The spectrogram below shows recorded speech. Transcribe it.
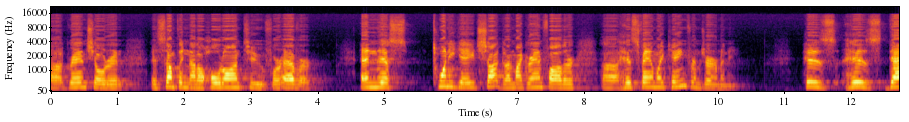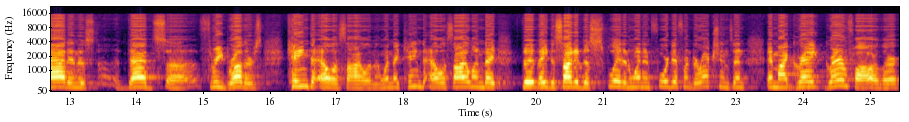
uh, grandchildren is something that I'll hold on to forever. And this 20 gauge shotgun, my grandfather, uh, his family came from Germany. His, his dad and his dad's uh, three brothers came to Ellis Island. And when they came to Ellis Island, they, they, decided to split and went in four different directions. And, and my great-grandfather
